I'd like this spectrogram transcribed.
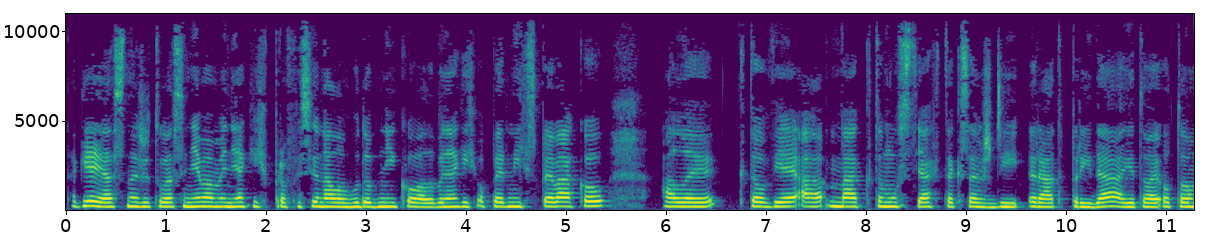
Tak je jasné, že tu asi nemáme nejakých profesionálov hudobníkov alebo nejakých operných spevákov, ale kto vie a má k tomu vzťah, tak sa vždy rád pridá a je to aj o tom,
